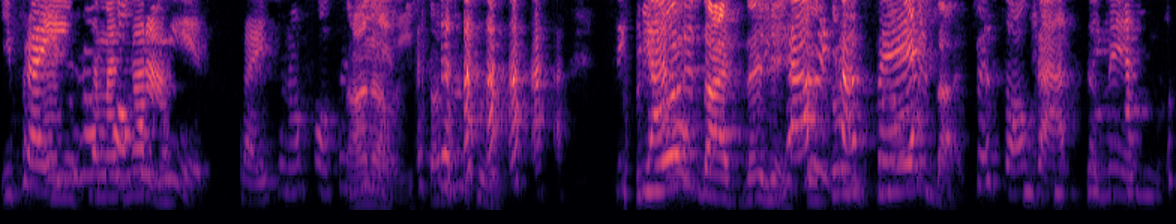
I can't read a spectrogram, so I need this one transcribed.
E pra É, isso não mais falta barato. dinheiro. Pra isso não falta Ah, dinheiro. não, isso tá tranquilo. Cigarro, Prioridades, né, gente? cigarro e de café. o pessoal gasta mesmo.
